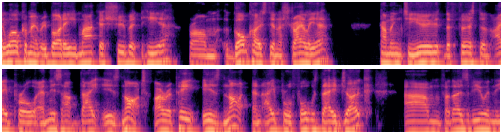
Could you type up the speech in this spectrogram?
welcome everybody. Marcus Schubert here from Gold Coast in Australia, coming to you the 1st of April. And this update is not, I repeat, is not an April Fool's Day joke. Um, for those of you in the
